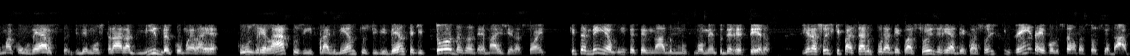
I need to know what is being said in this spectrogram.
uma conversa de demonstrar a vida como ela é, com os relatos e fragmentos de vivência de todas as demais gerações, que também em algum determinado momento derreteram. Gerações que passaram por adequações e readequações que vêm da evolução da sociedade.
